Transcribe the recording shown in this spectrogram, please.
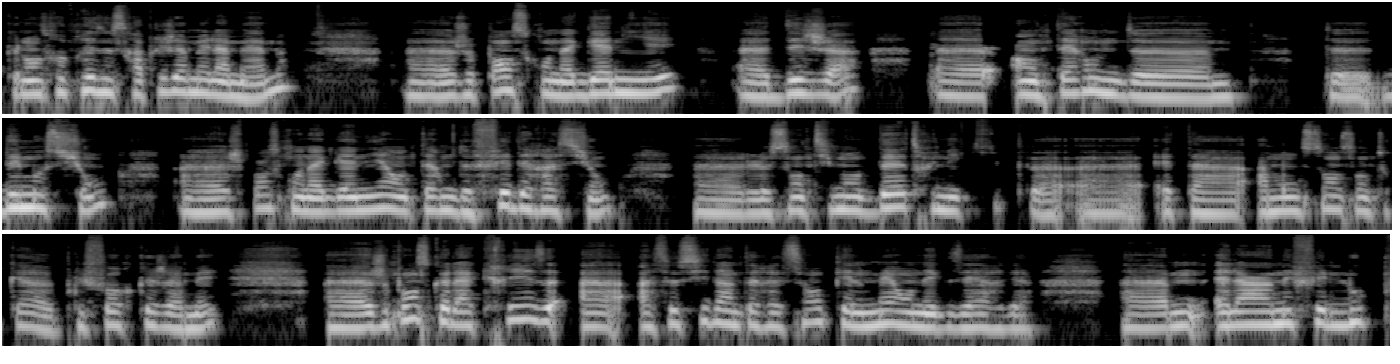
que l'entreprise ne sera plus jamais la même. je pense qu'on a gagné déjà en termes de d'émotion. Euh, je pense qu'on a gagné en termes de fédération. Euh, le sentiment d'être une équipe euh, est, à, mon sens, en tout cas, plus fort que jamais. je pense que la crise a, ceci d'intéressant qu'elle met en exergue. elle a un effet loupe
